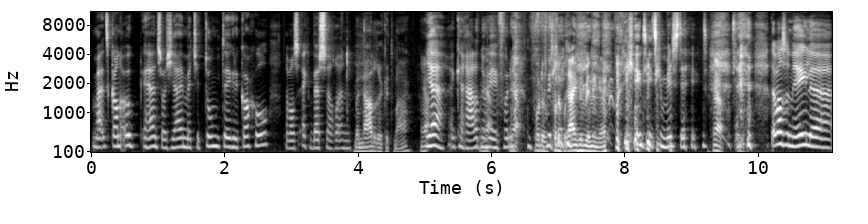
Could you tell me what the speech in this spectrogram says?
maar het kan ook, hè, zoals jij met je tong tegen de kachel. Dat was echt best wel een... Benadruk het maar. Ja, ik herhaal het nog Ja. even voor de, Ja, voor de, voor voor de breinverbindingen. voor degene die het gemist heeft. Ja, Dat was een hele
